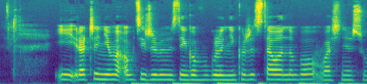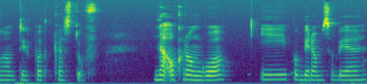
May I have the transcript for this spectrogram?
I raczej nie ma opcji, żebym z niego w ogóle nie korzystała, no bo właśnie słucham tych podcastów na okrągło i pobieram sobie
